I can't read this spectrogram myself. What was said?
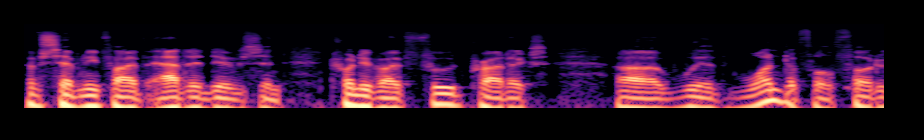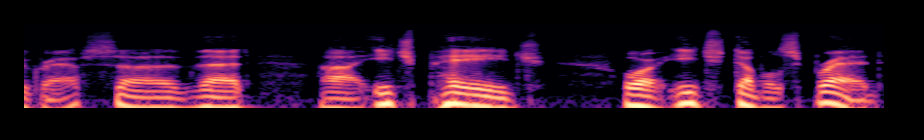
of 75 Additives and 25 Food Products, uh, with wonderful photographs uh, that uh, each page or each double spread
